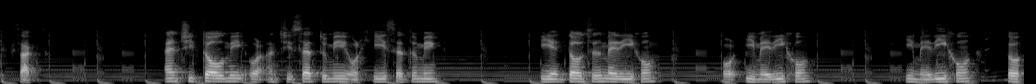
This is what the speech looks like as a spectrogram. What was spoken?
exacto, and she told me, or and she said to me, or he said to me, y entonces me dijo, or, y me dijo, y me dijo, so,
